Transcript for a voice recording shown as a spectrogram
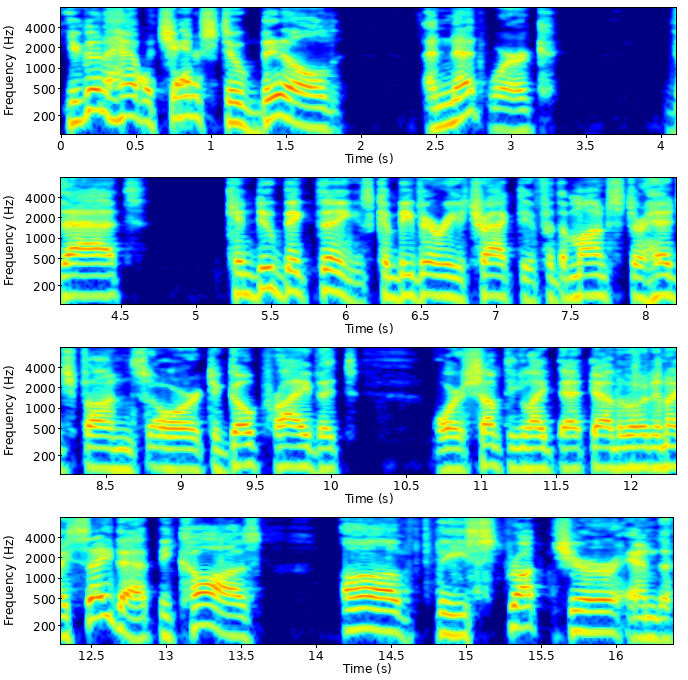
You're going to have a chance to build a network that can do big things, can be very attractive for the monster hedge funds or to go private or something like that down the road. And I say that because of the structure and the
